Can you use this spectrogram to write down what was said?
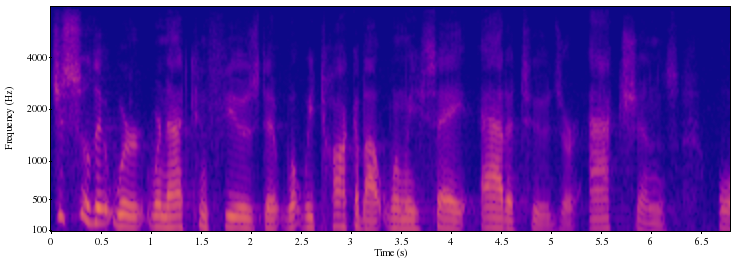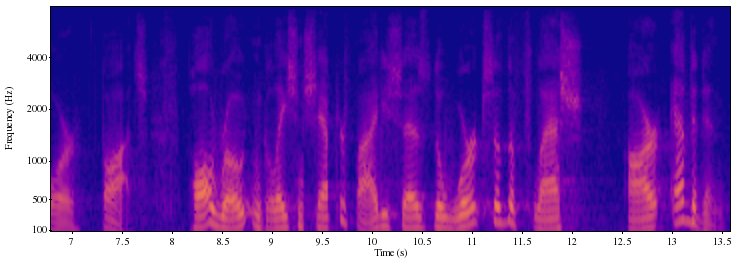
Just so that we're, we're not confused at what we talk about when we say attitudes or actions or thoughts. Paul wrote in Galatians chapter 5, he says, The works of the flesh are evident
